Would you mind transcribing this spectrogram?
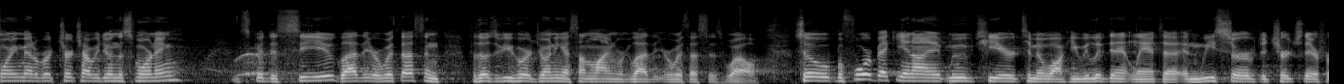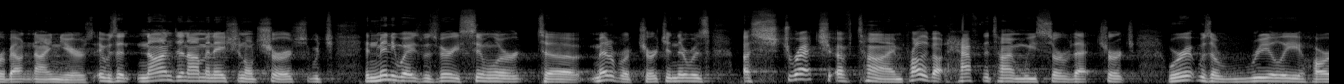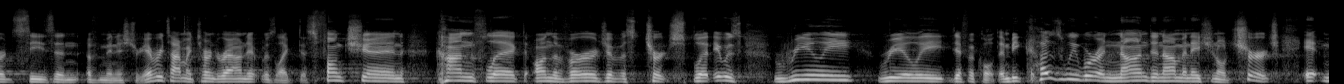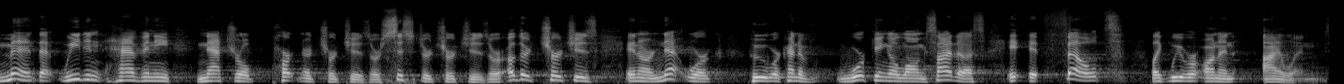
Morning, Meadowbrook Church. How are we doing this morning? It's good to see you. Glad that you're with us. And for those of you who are joining us online, we're glad that you're with us as well. So, before Becky and I moved here to Milwaukee, we lived in Atlanta and we served a church there for about nine years. It was a non denominational church, which in many ways was very similar to Meadowbrook Church. And there was a stretch of time, probably about half the time we served that church, where it was a really hard season of ministry. Every time I turned around, it was like dysfunction, conflict, on the verge of a church split. It was really, really difficult. And because we were a non denominational church, it meant that we didn't have any natural partner churches or sister churches or other churches in our network who were kind of working alongside us. It, it felt like we were on an island.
